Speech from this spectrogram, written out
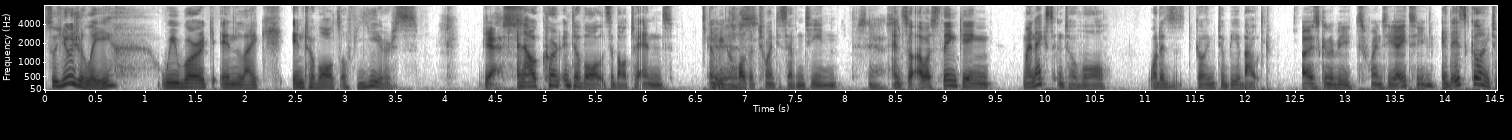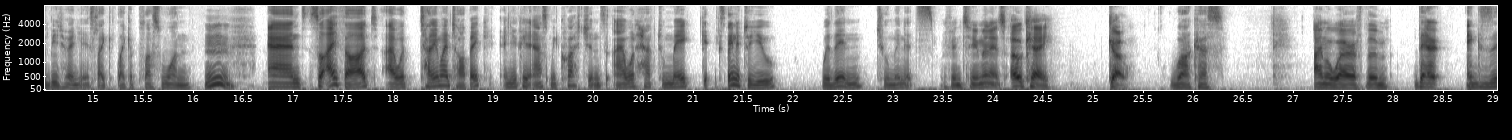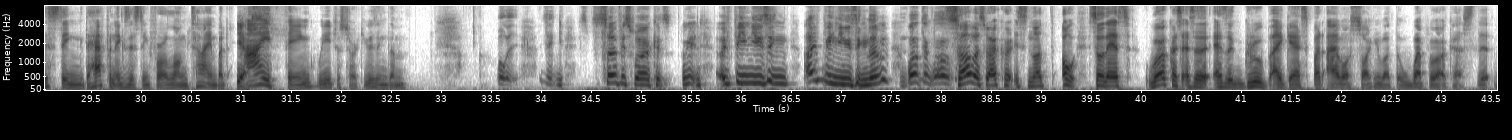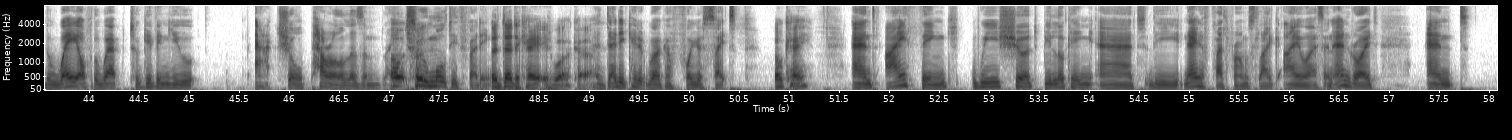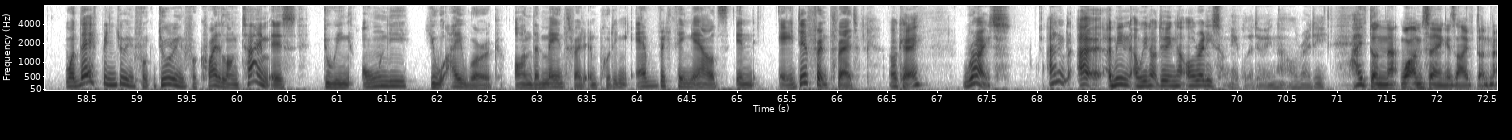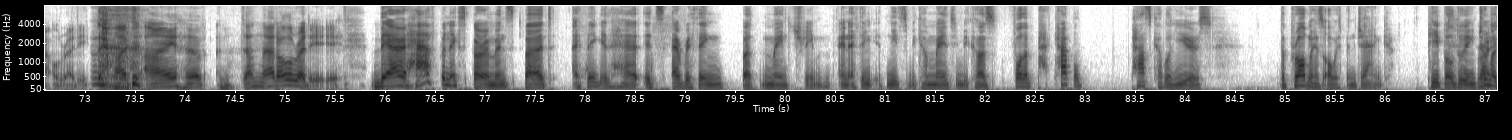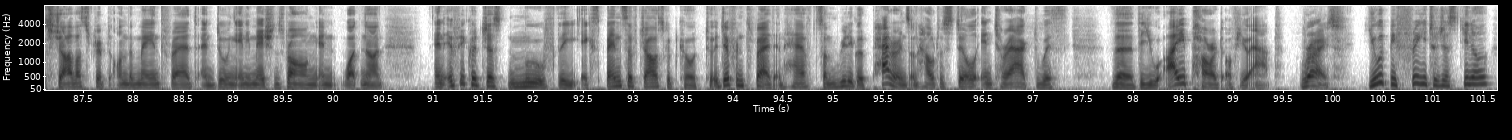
So usually, we work in like intervals of years. Yes. And our current interval is about to end. And It we called is. it 2017. Yes. And so I was thinking, my next interval, what is it going to be about? Oh, it's going to be 2018. It is going to be 20. It's like, like a plus one. Hmm. And so I thought I would tell you my topic, and you can ask me questions. I would have to make explain it to you within two minutes. Within two minutes. OK, go. Workers, I'm aware of them. they're existing. They have been existing for a long time, but Yes. I think we need to start using them. Well, service workers. I've been using. I've been using them. What? what- Service worker is not. Oh, so there's workers as a as a group, I guess. But I was talking about the web workers, the the way of the web to giving you actual parallelism, like Oh, so true multi-threading, a dedicated worker. a dedicated worker for your site. OK. And I think we should be looking at the native platforms like iOS and Android. And what they've been doing for, doing for quite a long time is doing only UI work on the main thread and putting everything else in a different thread. OK. Right. And I, I mean, are we not doing that already? Some people are doing that already. I've done that. What I'm saying is I've done that already. I've, I have done that already. There have been experiments, but I think it ha it's everything but mainstream. And I think it needs to become mainstream because for the pa- couple, past couple of years, the problem has always been jank. People doing too Right. much JavaScript on the main thread and doing animations wrong and whatnot. And if we could just move the expensive JavaScript code to a different thread and have some really good patterns on how to still interact with the, the UI part of your app, Right. you would be free to just, you know,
